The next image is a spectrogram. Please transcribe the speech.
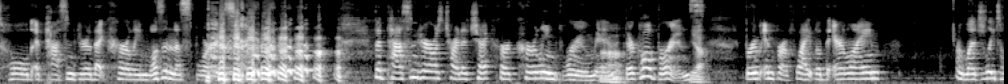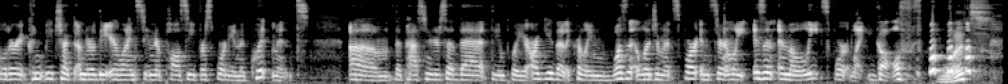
told a passenger that curling wasn't a sport. the passenger was trying to check her curling broom in. They're called brooms. Yeah. Broom in for a flight, but the airline allegedly told her it couldn't be checked under the airline standard policy for sporting equipment. Um, the passenger said that the employer argued that the curling wasn't a legitimate sport and certainly isn't an elite sport like golf. What?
